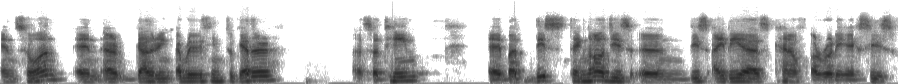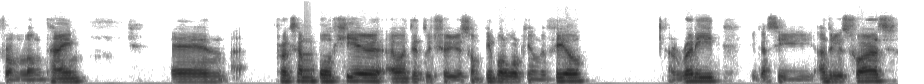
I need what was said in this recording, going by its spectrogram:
and so on, and are gathering everything together as a team. Uh, but these technologies and these ideas kind of already exist from a long time. And for example, here I wanted to show you some people working on the field already. You can see Andrew Schwartz,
